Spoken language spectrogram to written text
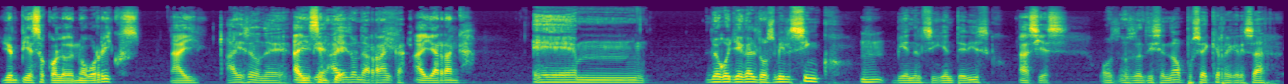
yo empiezo con lo de Nuevos Ricos. Ahí, Ahí es donde, Ahí se ahí empie- es donde arranca. ahí arranca. Em, luego llega el 2005, Ujú, viene el siguiente disco. Así es. O, o sea, dicen, no, pues hay que regresar.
